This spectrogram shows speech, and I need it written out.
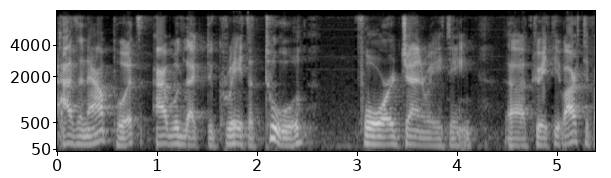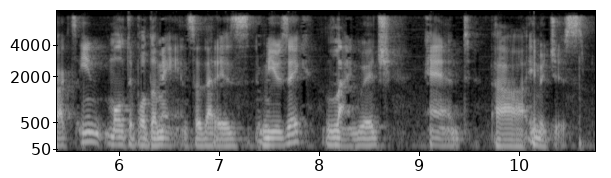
as an output, I would like to create a tool for generating uh, creative artifacts in multiple domains. So that is music, language, and uh, images.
